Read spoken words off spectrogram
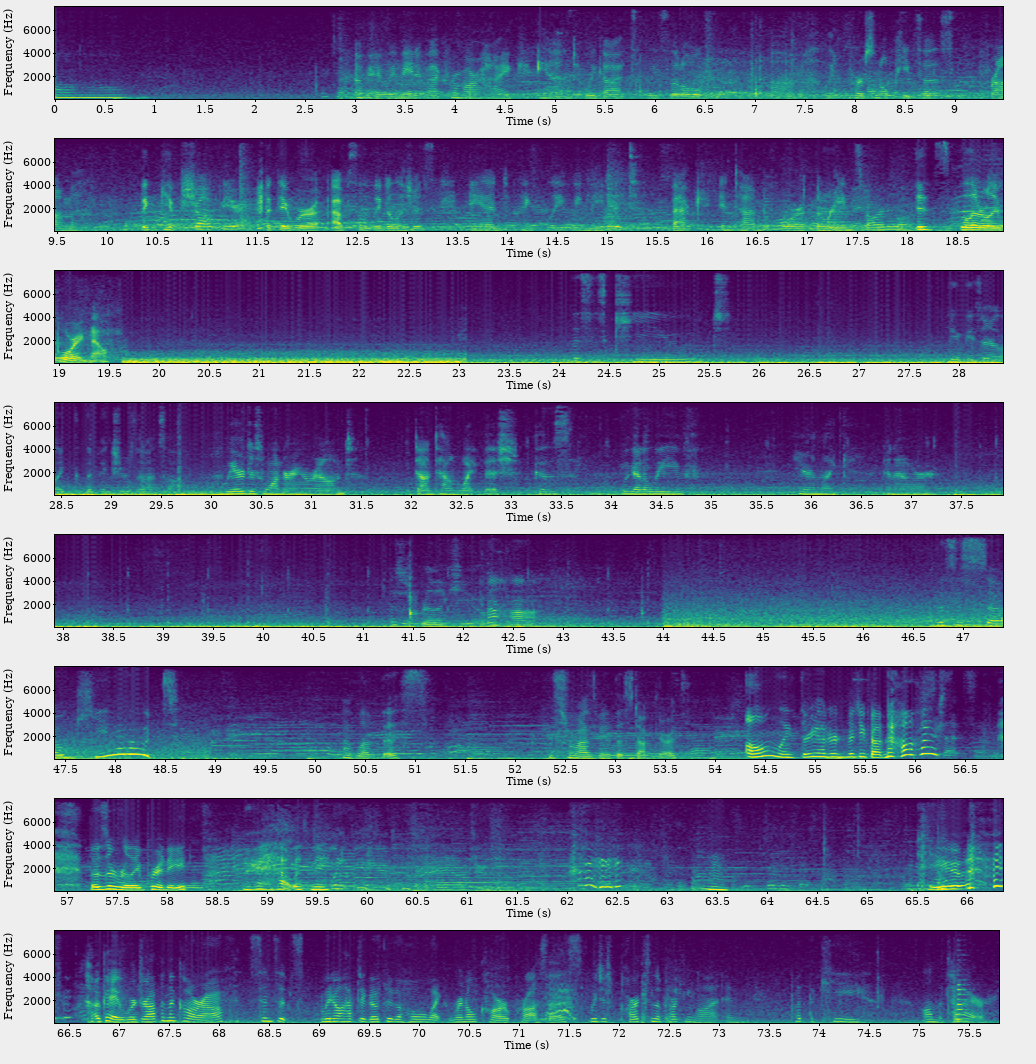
Oh. Okay, we made it back from our hike and we got these little um, like personal pizzas from the gift shop here. But they were absolutely delicious and thankfully we made it back in time before the rain started. It's literally pouring now. This is cute. I think these are like the pictures that I saw. We are just wandering around downtown Whitefish because we gotta leave here in like an hour. This is really cute. Uh-huh. This is so cute. I love this. This reminds me of the stockyards. Only $355. Those are really pretty. Wear a hat with me. Mm. Cute. okay, we're dropping the car off. Since it's we don't have to go through the whole like rental car process, we just parked in the parking lot and put the key on the tire.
